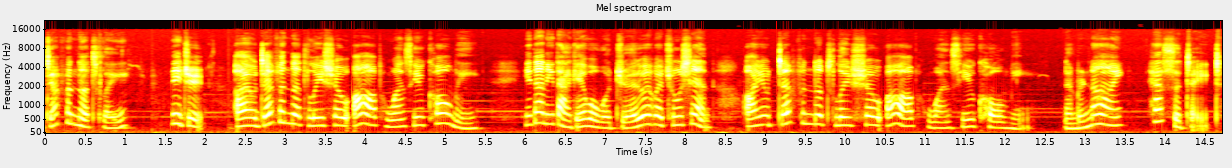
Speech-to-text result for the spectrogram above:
definitely。例句：I'll definitely show up once you call me。一旦你打给我，我绝对会出现。 I'll definitely show up once you call me. Number nine, hesitate.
